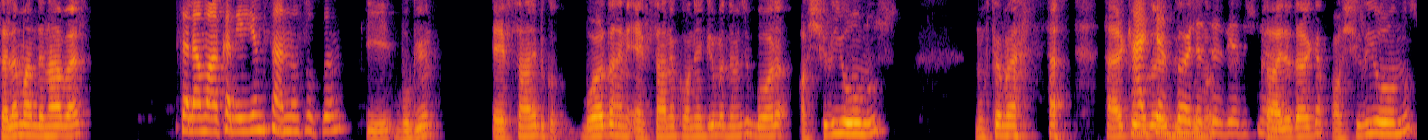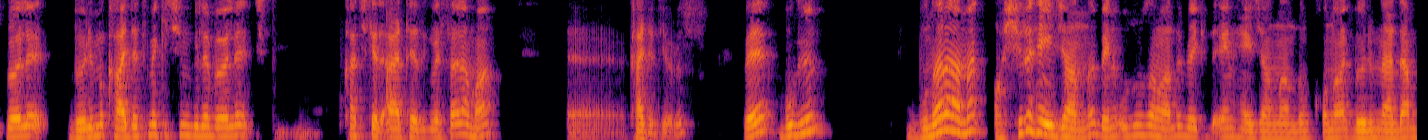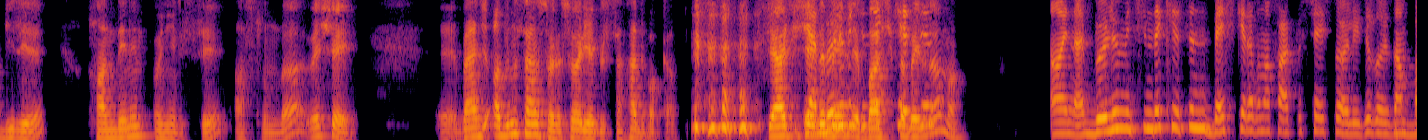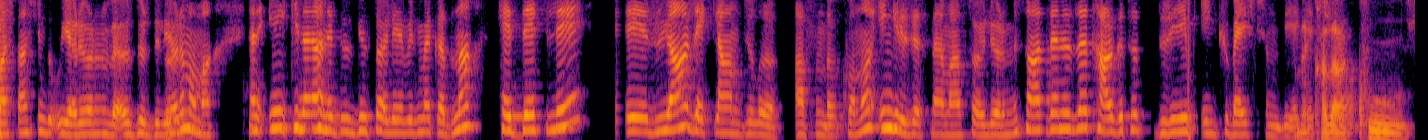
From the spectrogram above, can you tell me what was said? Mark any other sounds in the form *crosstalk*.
Selam Hande, ne haber? Selam Hakan, iyiyim. Sen nasılsın? İyi. Bugün efsane bir konu. Bu arada hani efsane konuya girmeden önce bu ara aşırı yoğunuz. Muhtemelen herkes, *laughs* Herkes böyle böyledir diye düşünüyorum. kaydederken aşırı yoğunuz. Böyle bölümü kaydetmek için bile böyle işte kaç kere erteledik vesaire ama e, kaydediyoruz. Ve bugün buna rağmen aşırı heyecanlı, benim uzun zamandır belki de en heyecanlandığım konu olarak bölümlerden biri Hande'nin önerisi aslında ve şey e, bence adını sen söyle söyleyebilirsen hadi bakalım. *laughs* Gerçi şeyde Ya bölüm belli başlıkta belli kesin- ama Aynen. Bölüm içinde kesin beş kere buna farklı şey söyleyeceğiz. O yüzden baştan şimdi uyarıyorum ve özür diliyorum Evet. ama hani ilkini hani düzgün söyleyebilmek adına hedefli e, rüya reklamcılığı aslında konu. İngilizcesini hemen söylüyorum. Müsaadenizle Targeted Dream Incubation diye ne geçiyor. kadar cool.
